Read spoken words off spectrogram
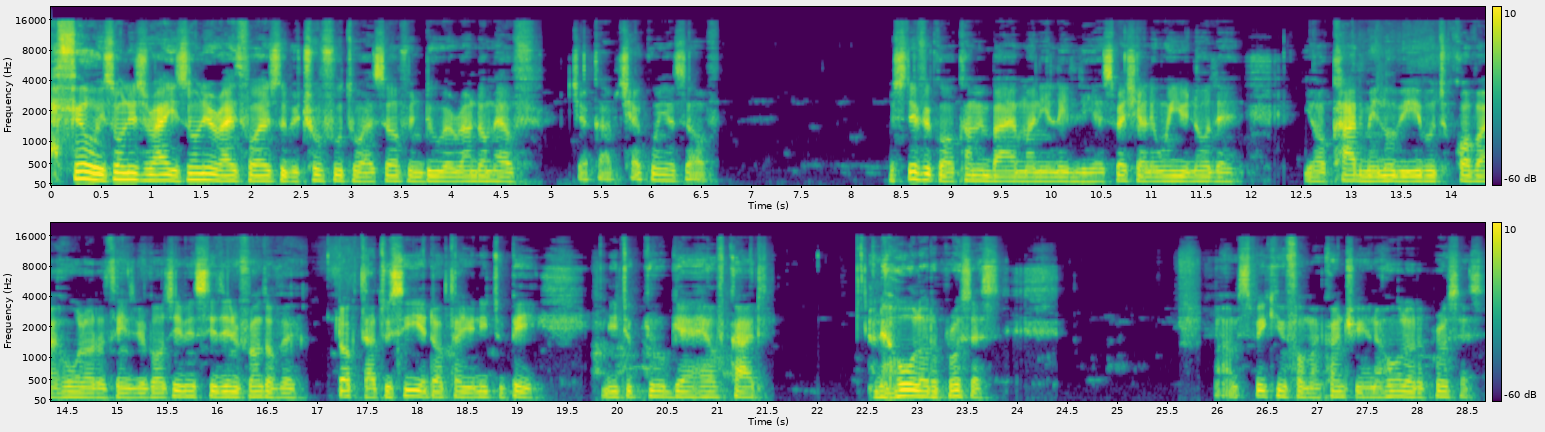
I feel it's only right. It's only right for us to be truthful to ourselves and do a random health checkup. Check on yourself. It's difficult coming by money lately, especially when you know that your card may not be able to cover a whole lot of things because even sitting in front of a doctor to see a doctor you need to pay. You need to go get a health card and a whole lot of process. I'm speaking for my country and a whole lot of process.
